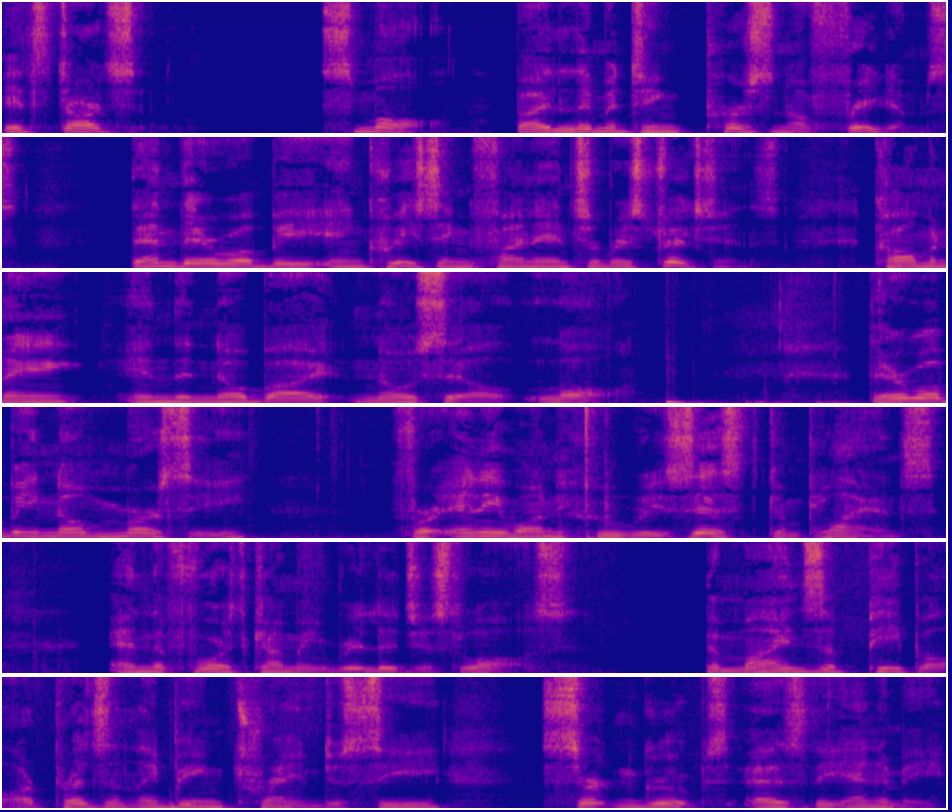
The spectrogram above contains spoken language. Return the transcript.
it starts small by limiting personal freedoms. Then there will be increasing financial restrictions, culminating in the no buy, no sell law. There will be no mercy for anyone who resists compliance and the forthcoming religious laws. The minds of people are presently being trained to see certain groups as the enemy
